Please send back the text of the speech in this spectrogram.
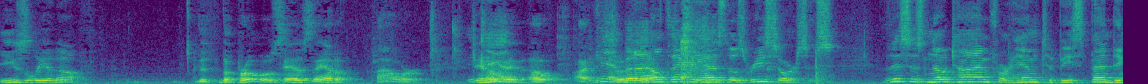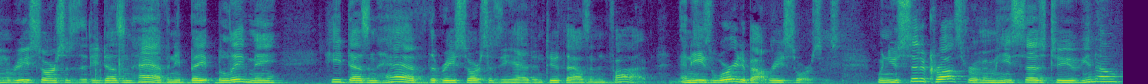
easily enough. The, the provost has that power. He You know, can. and, uh, I- I can, so- but I don't think he has those resources. This is no time for him to be spending resources that he doesn't have, and he, believe me, he doesn't have the resources he had in 2005, and he's worried about resources. When you sit across from him, he says to you, you know,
